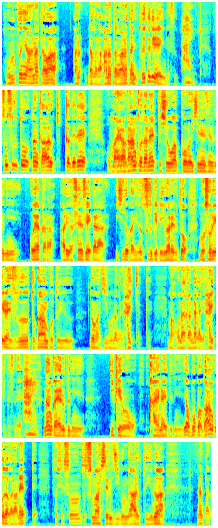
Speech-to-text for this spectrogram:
本当にあなたは、あな、だからあなたがあなたに問いかけりゃいいんです。はい。そうすると、なんかあるきっかけで、お前は頑固だねって小学校の1年生の時に親から、あるいは先生から一度か二度続けて言われると、もうそれ以来ずーっと頑固というのが自分の中に入っちゃって、まあお腹の中に入ってですね、はいなんかやる時に意見を変えない時に、いや僕は頑固だからねって、そしてスーンと済ましてる自分があるというのは、なんか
